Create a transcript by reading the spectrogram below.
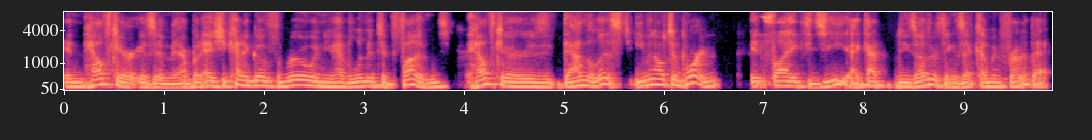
And healthcare is in there. But as you kind of go through and you have limited funds, healthcare is down the list, even though it's important. It's like, gee, I got these other things that come in front of that.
